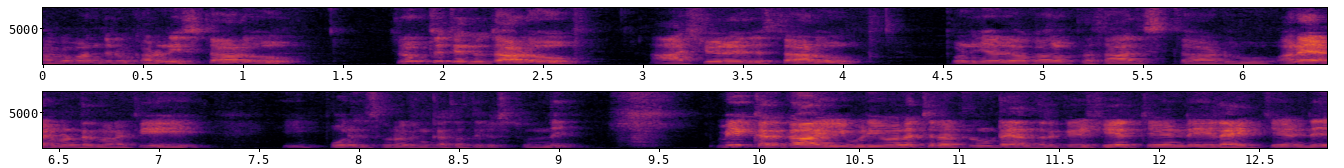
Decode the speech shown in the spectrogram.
భగవంతుడు కరుణిస్తాడు తృప్తి చెందుతాడు ఆశీర్వదిస్తాడు పుణ్యలోకాలు ప్రసాదిస్తాడు అనేటువంటిది మనకి ఈ పోలీస్ వర్గం కథ తెలుస్తుంది. మీకు కనుక ఈ వీడియో నచ్చినట్లుంటే అందరికీ షేర్ చేయండి లైక్ చేయండి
